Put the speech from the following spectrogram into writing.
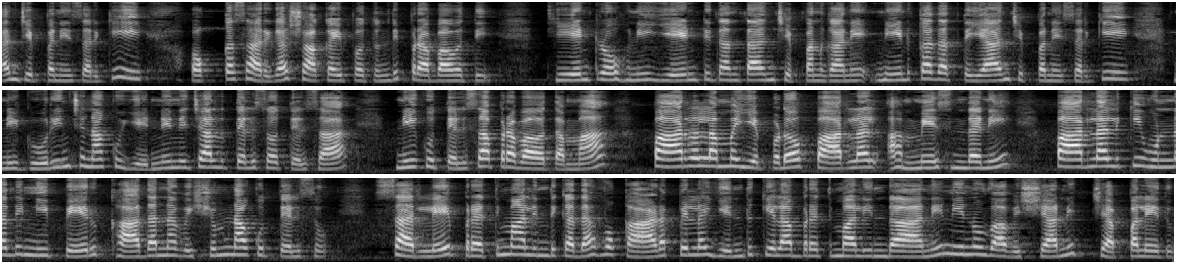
అని చెప్పనేసరికి ఒక్కసారిగా షాక్ అయిపోతుంది ప్రభావతి. ఏంటి రోహిణి ఏంటిదంతా అని చెప్పాను కానీ నేను కదా అత్తయ్య అని చెప్పనేసరికి నీ గురించి నాకు ఎన్ని నిజాలు తెలుసో తెలుసా? నీకు తెలుసా ప్రభావతమ్మ? పార్లలమ్మ ఎప్పుడో పార్లర్ అమ్మేసిందని పార్లర్కి ఉన్నది నీ పేరు కాదన్న విషయం నాకు తెలుసు. సర్లే బ్రతిమాలింది కదా ఒక ఆడపిల్ల ఎందుకు ఇలా బ్రతిమాలిందా అని నేను ఆ విషయాన్ని చెప్పలేదు.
